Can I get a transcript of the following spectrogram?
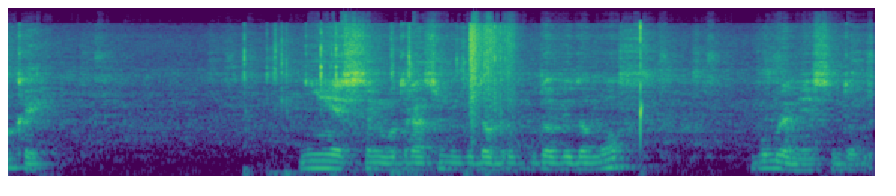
Okej. Nie jestem od razu mówię dobry w budowie domów. W ogóle nie jestem dobry.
